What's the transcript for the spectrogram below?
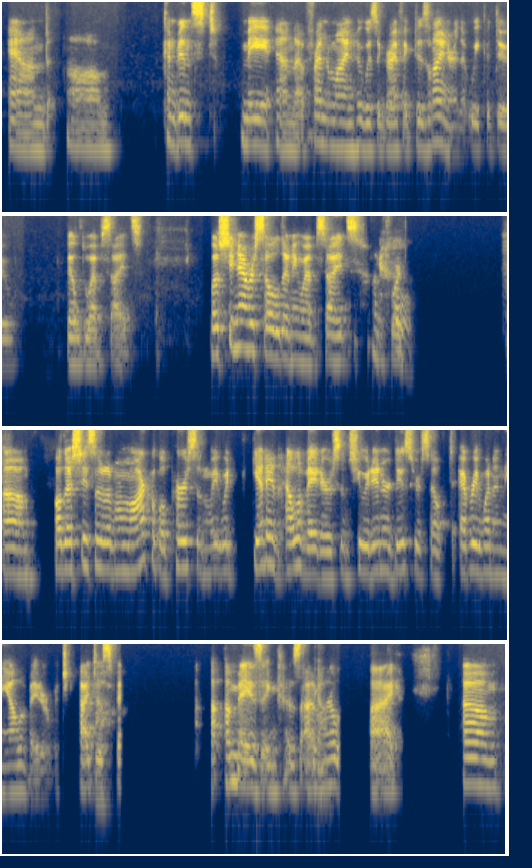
and um, convinced me and a friend of mine who was a graphic designer that we could do, build websites. Well, she never sold any websites, unfortunately. Oh, Um, although she's a remarkable person, we would get in elevators and she would introduce herself to everyone in the elevator, which I just found amazing because I'm Yeah. really shy. Um,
